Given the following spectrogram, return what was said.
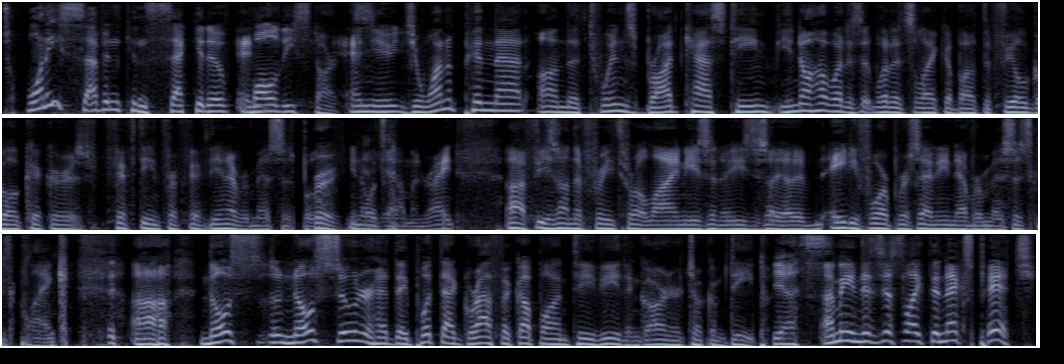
27 consecutive And- quality starts. And you you want to pin that on the Twins broadcast team? You know how what is it what it's like about the field goal kicker is fifteen for fifty. He never misses. Boom. Right. You know Yeah, what's yeah. coming, right? Uh, if he's on the free throw line, he's in, he's eighty four percent. He never misses. Clank. Uh, no no sooner had they put that graphic up on TV than Garver took him deep. Yes. I mean it's just like the next pitch.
